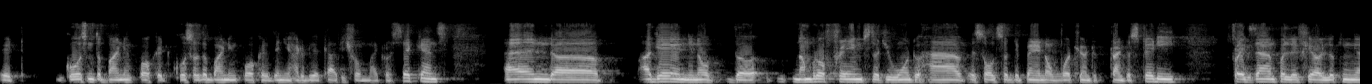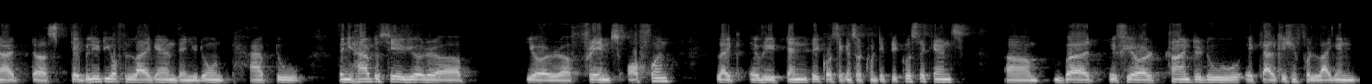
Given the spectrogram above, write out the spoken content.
it goes into the binding pocket, goes out of the binding pocket, then you have to do a calculation for microseconds. And uh, again, you know, the number of frames that you want to have is also dependent on what you're trying to study. For example, if you're looking at uh, stability of the ligand, then you don't have to, then you have to save your uh, your uh, frames often, like every 10 picoseconds or 20 picoseconds. Um, but if you're trying to do a calculation for ligand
